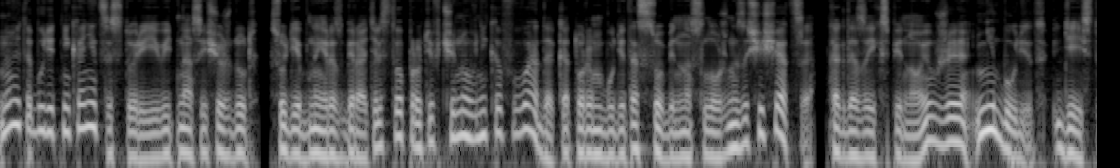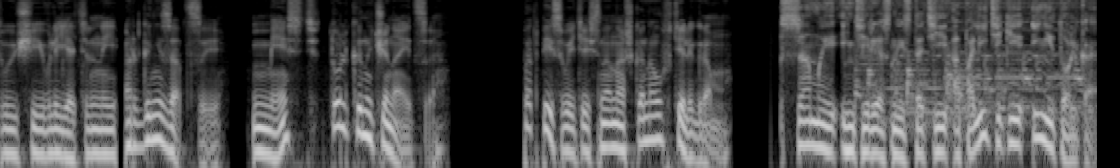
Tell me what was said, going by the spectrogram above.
Но это будет не конец истории, ведь нас еще ждут судебные разбирательства против чиновников ВАДА, которым будет особенно сложно защищаться, когда за их спиной уже не будет действующей и влиятельной организации. Месть только начинается. Подписывайтесь на наш канал в Телеграм. Самые интересные статьи о политике и не только.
